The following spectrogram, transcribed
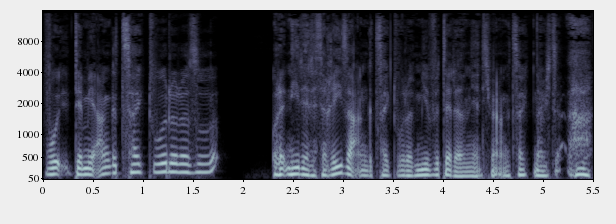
wo der mir angezeigt wurde oder so, oder nee, der der Theresa angezeigt wurde, mir wird der dann ja nicht mehr angezeigt. Und dann habe ich gesagt, ah,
